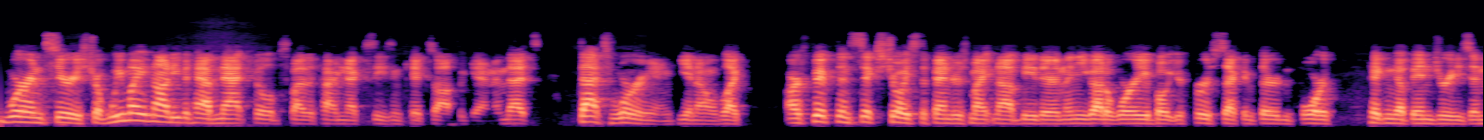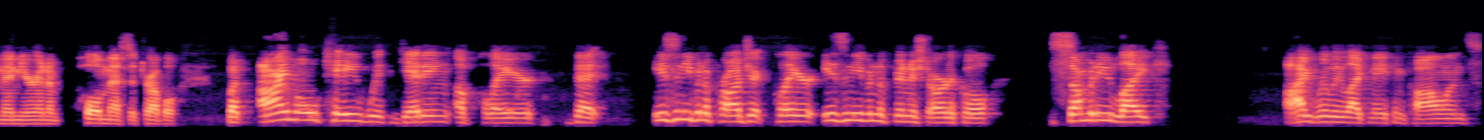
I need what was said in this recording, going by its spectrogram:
we're in serious trouble. We might not even have Nat Phillips by the time next season kicks off again. And that's that's worrying, you know, like our fifth and sixth choice defenders might not be there. And then you got to worry about your first, second, third, and fourth picking up injuries, and then you're in a whole mess of trouble. But I'm okay with getting a player that isn't even a project player, isn't even a finished article. Somebody like I really like Nathan Collins.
